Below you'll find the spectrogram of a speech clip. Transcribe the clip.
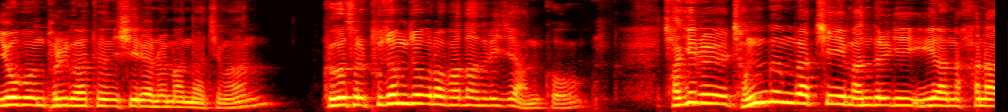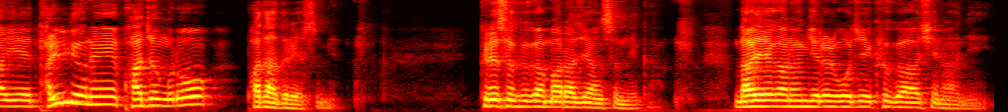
욥은 불같은 시련을 만났지만 그것을 부정적으로 받아들이지 않고 자기를 정금같이 만들기 위한 하나의 단련의 과정으로 받아들였습니다. 그래서 그가 말하지 않습니까? 나의 가는 길을 오직 그가 하시나니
